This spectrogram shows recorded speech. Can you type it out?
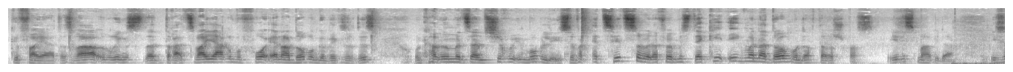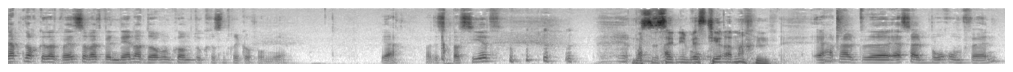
gefeiert. Das war übrigens drei, zwei Jahre bevor er nach Dortmund gewechselt ist und kam immer mit seinem Ciro Immobile. Ich so, was erzählst du mir dafür Mist? Der geht irgendwann nach Dortmund. Und dachte, das ist Spaß. Jedes Mal wieder. Ich habe noch gesagt, weißt du was, wenn der nach Dortmund kommt, du kriegst ein Trikot von mir. Ja, was ist passiert? musst es den Investierer machen. Er hat halt, äh, er ist halt Bochum-Fan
